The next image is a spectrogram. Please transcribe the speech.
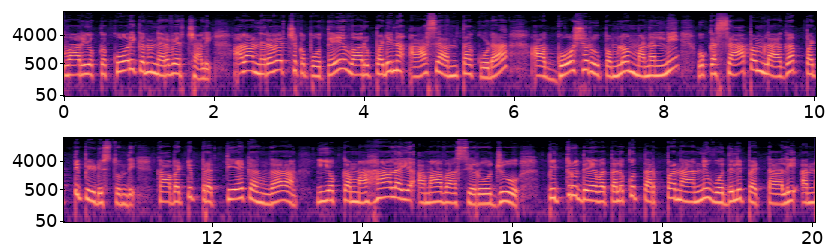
వారి యొక్క కోరికను నెరవేర్చాలి. అలా నెరవేర్చకపోతే వారు పడిన ఆశ అంతా కూడా ఆ ఘోష రూపంలో మనల్ని ఒక శాపంలాగా పట్టి పీడిస్తుంది. కాబట్టి ప్రత్యేకంగా ఈ యొక్క మహాలయ అమావాస్య రోజు పితృదేవతలకు తర్పణాన్ని వదిలిపెట్టాలి అన్న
